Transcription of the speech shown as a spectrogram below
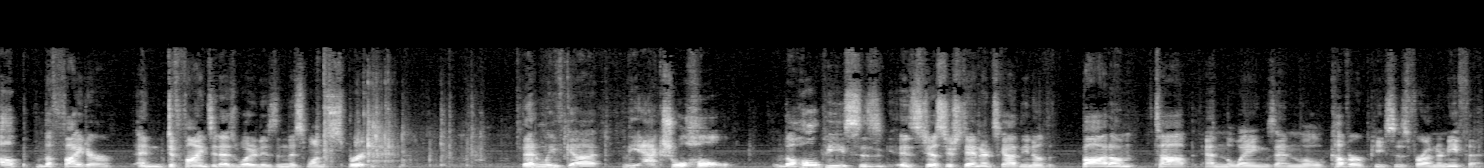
up the fighter and defines it as what it is in this one sprue. Then we've got the actual hull. The hull piece is is just your standard. It's got you know the bottom, top, and the wings and little cover pieces for underneath it.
